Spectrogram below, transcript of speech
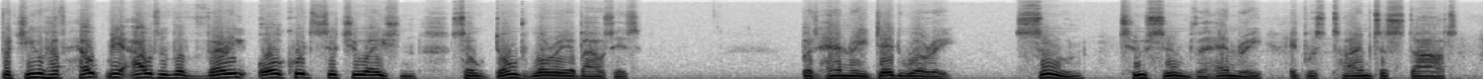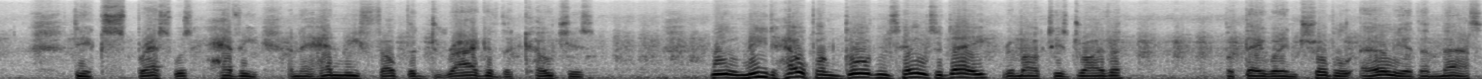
but you have helped me out of a very awkward situation, so don't worry about it. But Henry did worry. Soon, too soon for Henry, it was time to start. The express was heavy, and Henry felt the drag of the coaches. We'll need help on Gordon's Hill today, remarked his driver. But they were in trouble earlier than that.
